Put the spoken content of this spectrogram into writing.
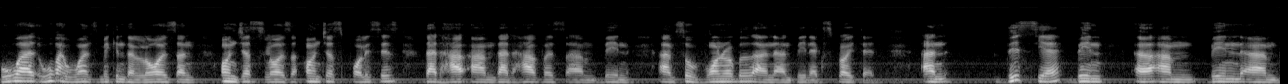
who are who are ones making the laws and unjust laws, unjust policies that have um, that have us um, been um, so vulnerable and, and been exploited. And this year, being uh, um, been um,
